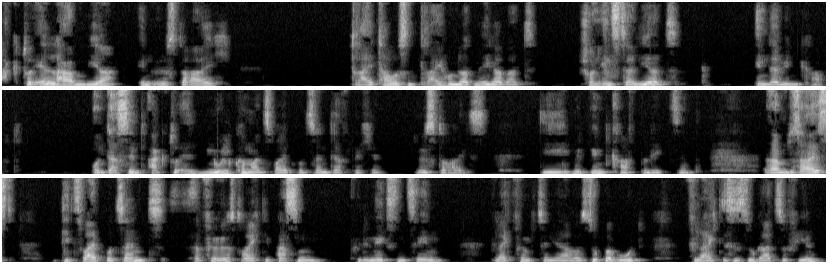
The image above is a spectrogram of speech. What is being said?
aktuell haben wir in Österreich 3300 Megawatt schon installiert in der Windkraft. Und das sind aktuell 0,2 Prozent der Fläche Österreichs, die mit Windkraft belegt sind. Ähm, das heißt, die zwei Prozent für Österreich, die passen für die nächsten 10, vielleicht 15 Jahre super gut. Vielleicht ist es sogar zu viel.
